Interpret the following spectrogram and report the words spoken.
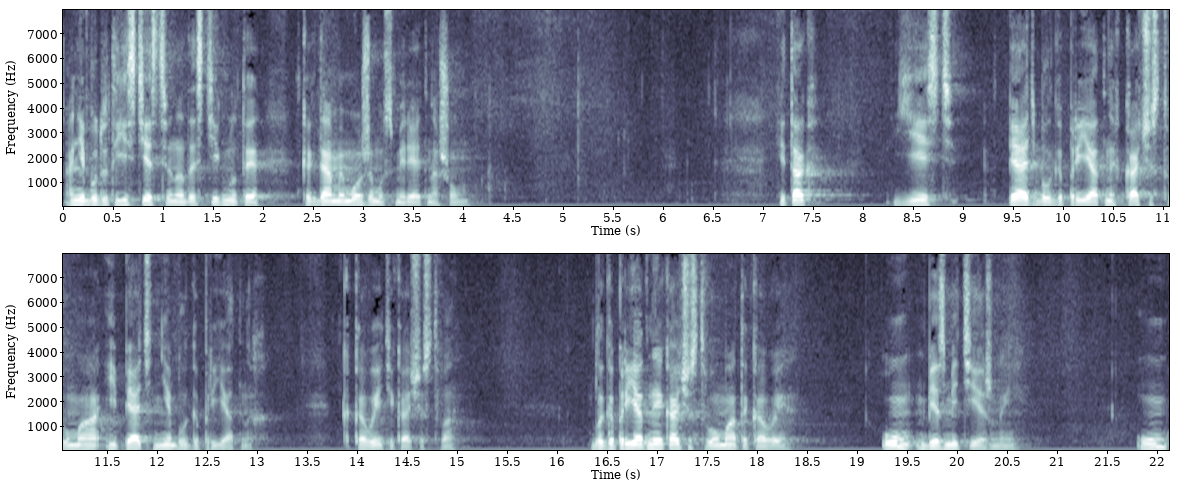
Они будут естественно достигнуты, когда мы можем усмирять наш ум. Итак, есть пять благоприятных качеств ума и пять неблагоприятных. Каковы эти качества? Благоприятные качества ума таковы. Ум безмятежный, ум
